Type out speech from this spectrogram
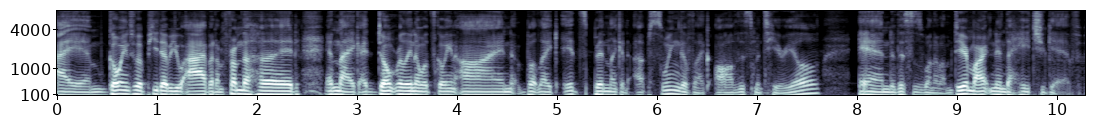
I am going to a PWI, but I'm from the hood and like I don't really know what's going on, but like it's been like an upswing of like all this material and this is one of them. Dear Martin and The Hate You Give.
